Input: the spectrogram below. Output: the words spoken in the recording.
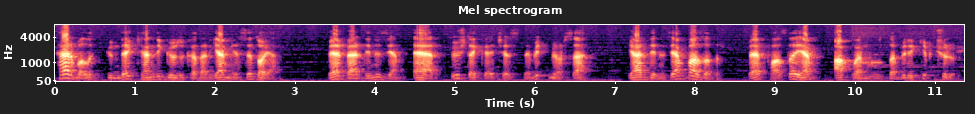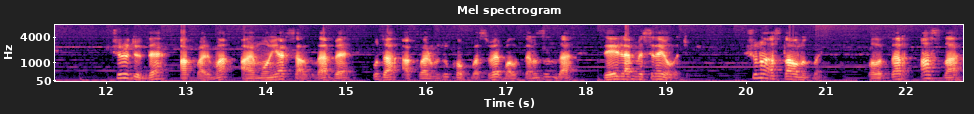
Her balık günde kendi gözü kadar yem yese doyar. Ve verdiğiniz yem eğer 3 dakika içerisinde bitmiyorsa yerdiğiniz yem fazladır ve fazla yem akvaryumunuzda birikip çürür. Çürüdüğünde akvaryuma amonyak salgılar ve bu da akvaryumunuzun kokması ve balıklarınızın da zehirlenmesine yol açar. Şunu asla unutmayın. Balıklar asla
